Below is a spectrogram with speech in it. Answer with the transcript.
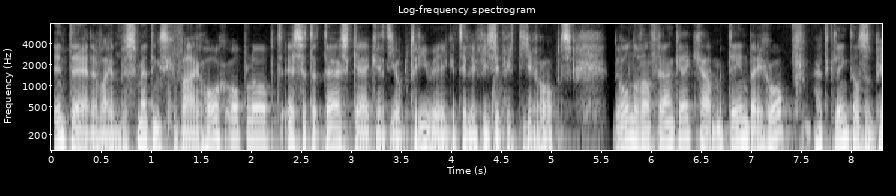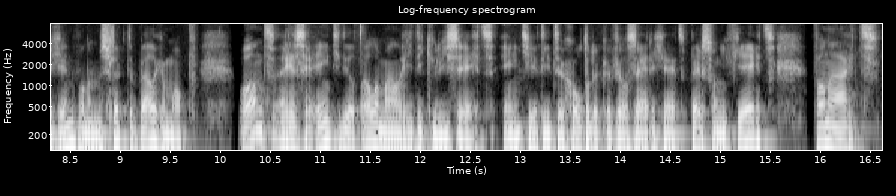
In tijden waar het besmettingsgevaar hoog oploopt, is het de thuiskijker die op drie weken televisievertier hoopt. De Ronde van Frankrijk gaat meteen bergop. Het klinkt als het begin van een mislukte Belgemop. Want er is er eentje die dat allemaal ridiculiseert. Eentje die de goddelijke veelzijdigheid personifieert. Van aard,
